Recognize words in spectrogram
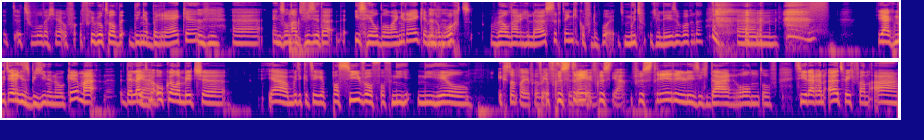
het, het gevoel dat je... Of, of je wilt wel de dingen bereiken. Mhm. Eh, en zo'n adviezen, dat, dat is heel belangrijk. En er wordt wel naar geluisterd, denk ik. Of het moet gelezen worden. Ehm, ja, je moet ergens beginnen ook. Hè? Maar dat lijkt Ja. me ook wel een beetje... Ja, moet ik het zeggen? Passief of, of niet, niet heel... Ik snap wat je probeert te Frustre- zeggen. frust- Ja. Frustreren jullie zich daar rond? Of zie je daar een uitweg van... Ah,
